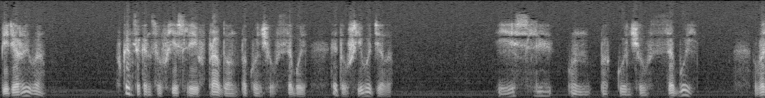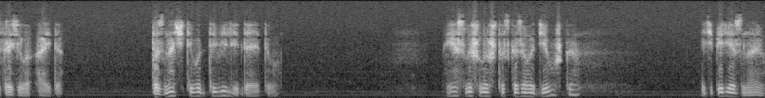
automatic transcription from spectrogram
перерыва. В конце концов, если и вправду он покончил с собой, это уж его дело. «Если он покончил с собой, — возразила Айда, — то значит, его довели до этого. Я слышала, что сказала девушка, и теперь я знаю,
